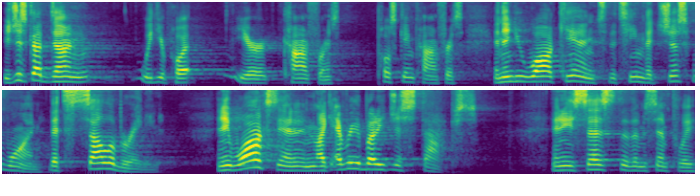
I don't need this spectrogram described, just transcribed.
You just got done with your, your conference, post game conference, and then you walk in to the team that just won, that's celebrating. And he walks in, and like everybody just stops. And he says to them simply,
